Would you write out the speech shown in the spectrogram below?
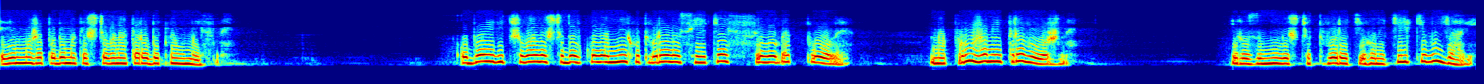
він може подумати, що вона те робить навмисне. Обоє відчували, що довкола них утворилося якесь силове поле, напружене й тривожне, і розуміли, що творять його не тільки в уяві,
